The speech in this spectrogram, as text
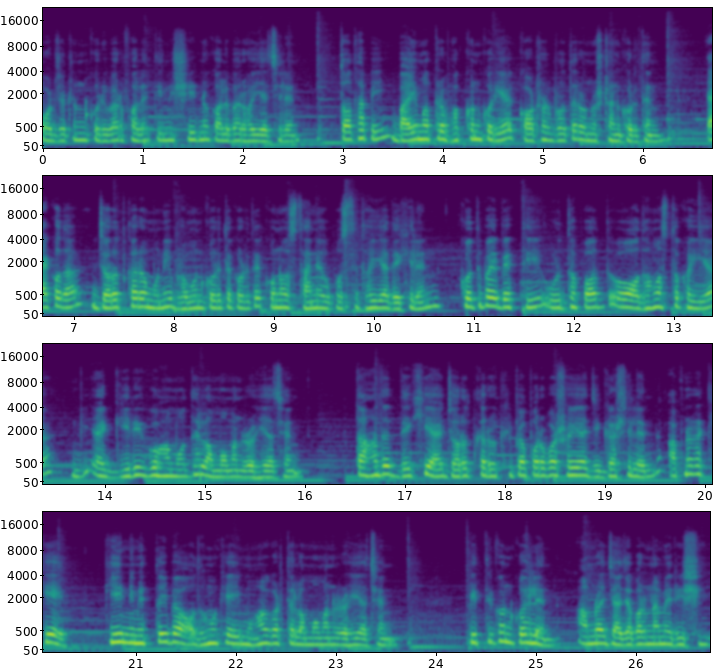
পর্যটন করিবার ফলে তিনি শীর্ণ কলেবার হইয়াছিলেন। তথাপি বায়ুমাত্র ভক্ষণ করিয়া কঠোর ব্রতের অনুষ্ঠান করিতেন। একদা জরৎকার মুনি ভ্রমণ করিতে করিতে কোনো স্থানে উপস্থিত হইয়া দেখিলেন, কতিপয় ব্যক্তি ঊর্ধ্বপদ ও অধমস্তক হইয়া এক গিরি গুহা মধ্যে লম্বমান রহিয়াছেন। তাহাদের দেখিয়া জরৎকার কৃপা পরবশ হইয়া জিজ্ঞাসিলেন, আপনারা কে? কি নিমিত্তই বা অধমুখে এই মহাগর্তে লম্বমান রহিয়াছেন? পিতৃগণ কহিলেন, আমরা যাযাবর নামে ঋষি।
